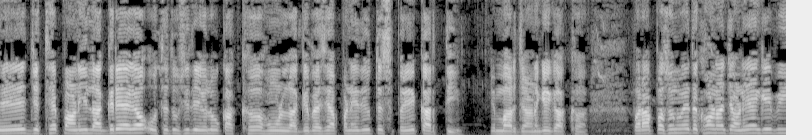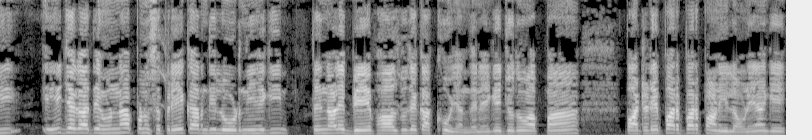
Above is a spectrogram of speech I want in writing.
ਤੇ ਜਿੱਥੇ ਪਾਣੀ ਲੱਗ ਰਿਹਾ ਹੈਗਾ, ਉੱਥੇ ਤੁਸੀਂ ਦੇਖ ਲਓ ਕੱਖ ਹੋਣ ਲੱਗੇ ਵੈਸੇ ਆਪਣੇ ਇਹਦੇ ਉੱਤੇ ਸਪਰੇਅ ਕਰਤੀ, ਇਹ ਮਰ ਜਾਣਗੇ ਕੱਖ। ਪਰ ਆਪਾਂ ਤੁਹਾਨੂੰ ਇਹ ਦਿਖਾਉਣਾ ਚਾਹੁੰਦੇ ਹਾਂਗੇ ਵੀ ਇਹ ਜਗ੍ਹਾ ਤੇ ਹੁਣ ਨਾ ਆਪਾਂ ਨੂੰ ਸਪਰੇਅ ਕਰਨ ਦੀ ਲੋੜ ਨਹੀਂ ਹੈਗੀ ਤੇ ਨਾਲੇ ਬੇਫਾਲਤੂ ਦੇ ਕੱਖ ਹੋ ਜਾਂਦੇ ਨੇਗੇ। ਜਦੋਂ ਆਪਾਂ ਪਾਟੜੇ ਭਰ ਭਰ ਪਾਣੀ ਲਾਉਣੇ ਆਂਗੇ,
